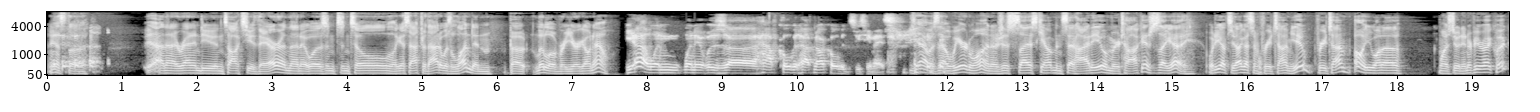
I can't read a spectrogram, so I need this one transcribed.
yeah, the. Yeah, and then I ran into you and talked to you there, and then it wasn't until I guess after that it was London, about a little over a year ago now. yeah, when when it was uh, half COVID, half not COVID CCMAs. Yeah, it was that weird one. It was just I just came up and said hi to you, and we were talking. It's just like, hey, what are you up to? I got some free time. You free time? Oh, you wanna want to do an interview right quick?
